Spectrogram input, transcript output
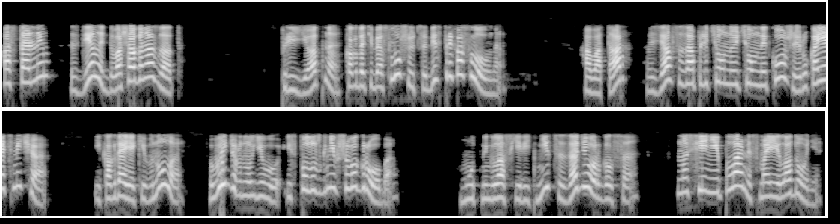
остальным сделать два шага назад». «Приятно, когда тебя слушаются беспрекословно». Аватар взялся за оплетенную темной кожей рукоять меча, и когда я кивнула, выдернул его из полусгнившего гроба. Мутный глаз еретницы задергался, но синее пламя с моей ладони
